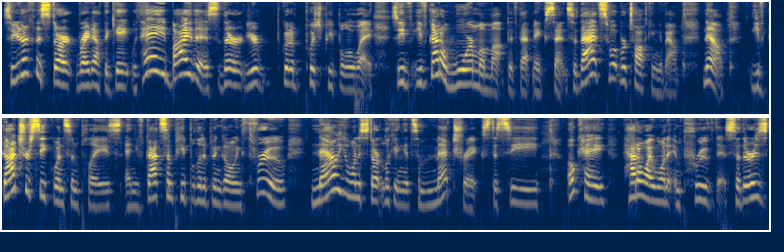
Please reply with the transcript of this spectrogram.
So you're not going to start right out the gate with, hey, buy this. They're, you're going to push people away. So you've, you've got to warm them up, if that makes sense. So that's what we're talking about. Now, you've got your sequence in place and you've got some people that have been going through. Now you want to start looking at some metrics to see, okay, how do I want to improve this? So there is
